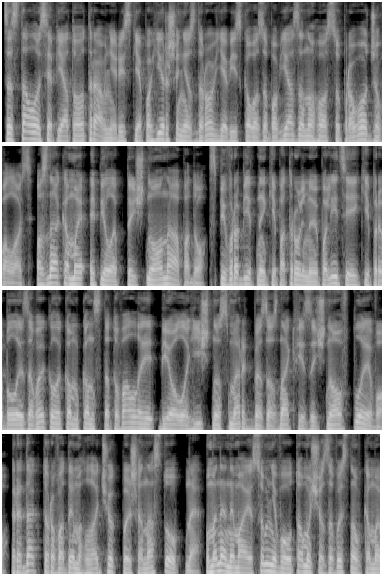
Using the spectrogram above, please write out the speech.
Це сталося 5 травня. Різке погіршення здоров'я військовозобов'язаного супроводжувалось ознаками епілептичного нападу. Співробітники патрульної поліції, які прибули за викликом, констатували біологічну смерть без ознак фізичного впливу. Редактор Вадим Глачук пише наступне: у мене немає сумніву у тому, що за висновками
